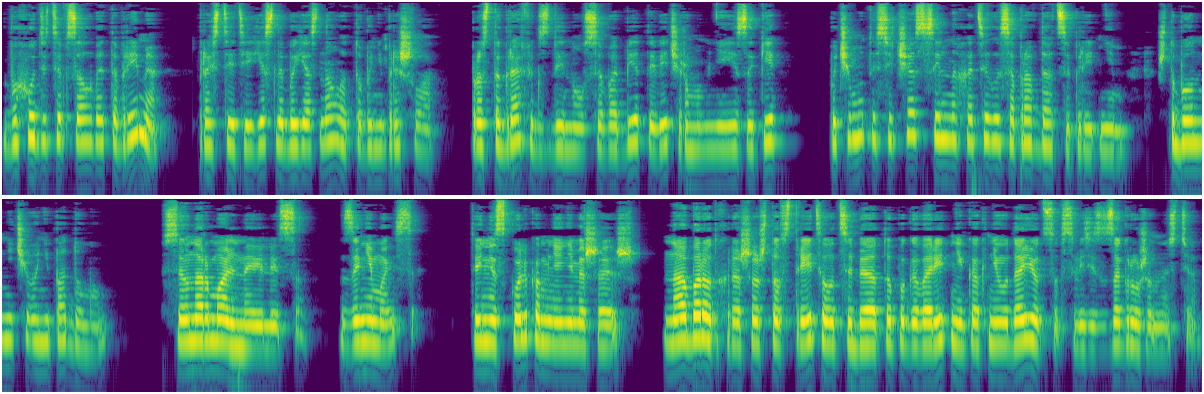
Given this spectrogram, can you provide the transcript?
«Вы ходите в зал в это время? Простите, если бы я знала, то бы не пришла. Просто график сдвинулся в обед, и вечером у меня языки. Почему-то сейчас сильно хотелось оправдаться перед ним, чтобы он ничего не подумал. «Все нормально, Элиса. Занимайся. Ты нисколько мне не мешаешь. Наоборот, хорошо, что встретила тебя, а то поговорить никак не удается в связи с загруженностью.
